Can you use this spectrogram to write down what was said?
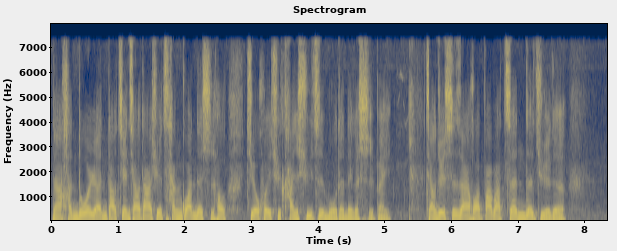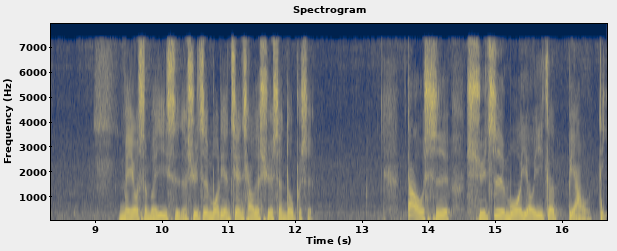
那很多人到剑桥大学参观的时候，就会去看徐志摩的那个石碑。讲句实在话，爸爸真的觉得没有什么意思的。徐志摩连剑桥的学生都不是，倒是徐志摩有一个表弟，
